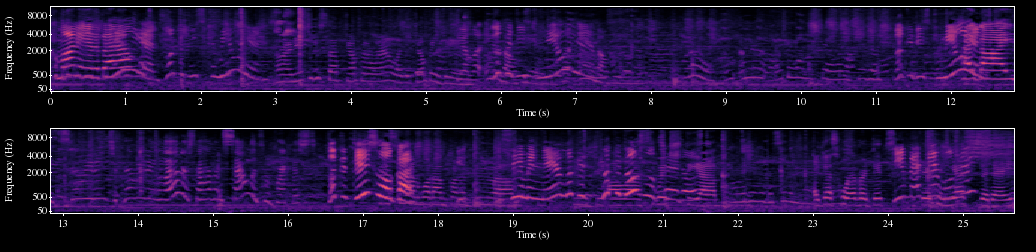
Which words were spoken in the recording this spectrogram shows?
Come on, Annabelle. Chameleons. Look at these chameleons. All right, I need you to stop jumping around like a jumping bean. Yeah, let Look at these chameleons. No, I'm, I'm not. I don't want to see. I want to see them. Look at these chameleons. Hi, guys. They're eating, they're eating lettuce. They're having salad for breakfast. Look at these little guys. on what I'm gonna do. Um, See them in there? Look at look I'll at uh, those little switch turtles. the. Um, Oh, I didn't even see them. I guess whoever did See them back did there, yesterday.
